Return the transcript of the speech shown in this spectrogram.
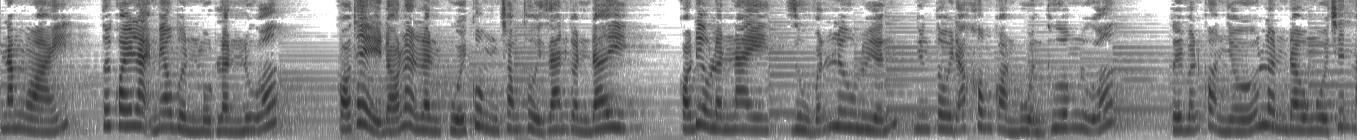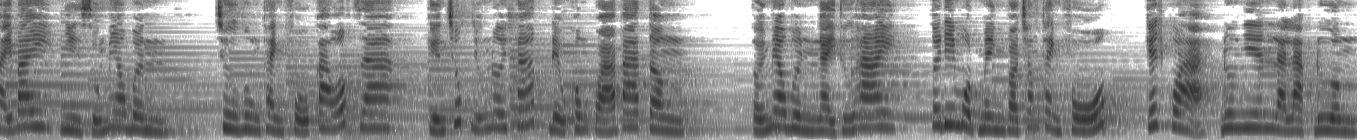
Năm ngoái, tôi quay lại Melbourne một lần nữa. Có thể đó là lần cuối cùng trong thời gian gần đây. Có điều lần này, dù vẫn lưu luyến, nhưng tôi đã không còn buồn thương nữa. Tôi vẫn còn nhớ lần đầu ngồi trên máy bay nhìn xuống Melbourne. Trừ vùng thành phố cao ốc ra, kiến trúc những nơi khác đều không quá ba tầng. Tới Melbourne ngày thứ hai, tôi đi một mình vào trong thành phố. Kết quả đương nhiên là lạc đường.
